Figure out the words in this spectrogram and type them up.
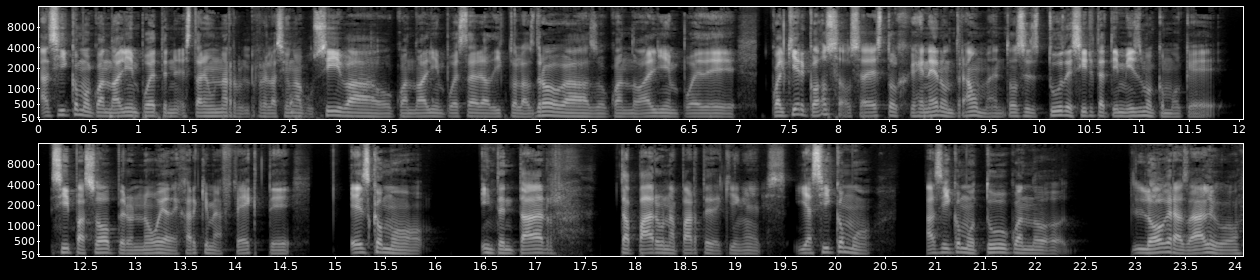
así como cuando alguien puede estar en una relación abusiva o cuando alguien puede estar adicto a las drogas o cuando alguien puede cualquier cosa, o sea, esto genera un trauma. Entonces tú decirte a ti mismo como que sí pasó, pero no voy a dejar que me afecte, es como intentar tapar una parte de quién eres. Y así como así como tú cuando logras algo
